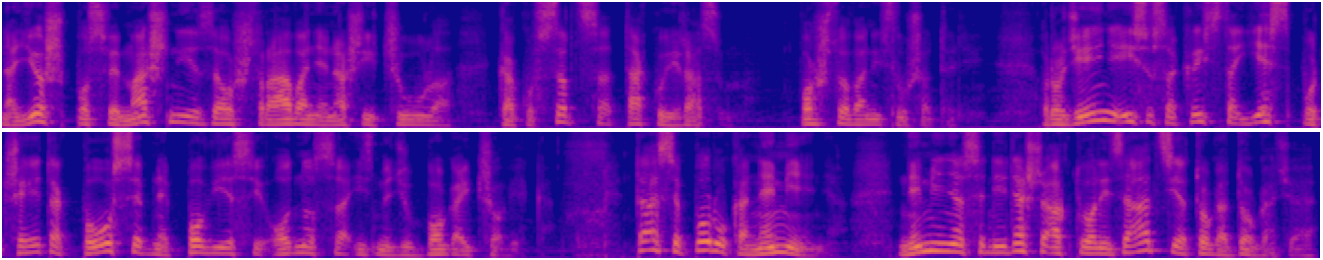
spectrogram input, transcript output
na još posvemašnije zaoštravanje naših čula, kako srca, tako i razuma. Poštovani slušatelji, Rođenje Isusa Krista jest početak posebne povijesi odnosa između Boga i čovjeka. Ta se poruka ne mijenja. Ne mijenja se ni naša aktualizacija toga događaja.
